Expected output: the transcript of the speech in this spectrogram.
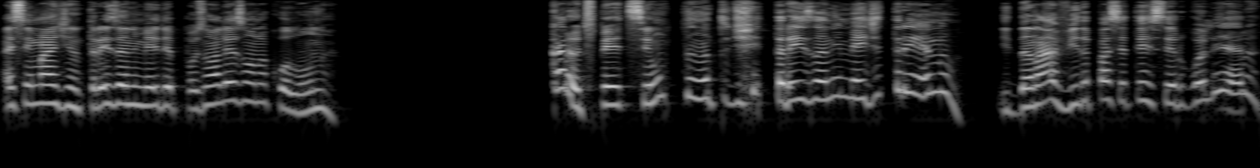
Aí você imagina, três anos e meio depois, uma lesão na coluna. Cara, eu desperdicei um tanto de três anos e meio de treino. E dando a vida para ser terceiro goleiro.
